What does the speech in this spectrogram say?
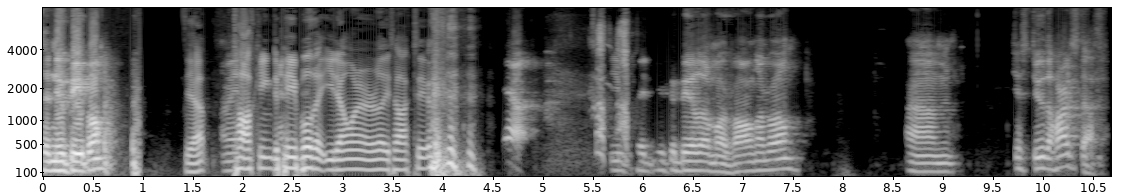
to new people. Yep. I mean- Talking to people that you don't want to really talk to. You could you could be a little more vulnerable. Um, just do the hard stuff.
